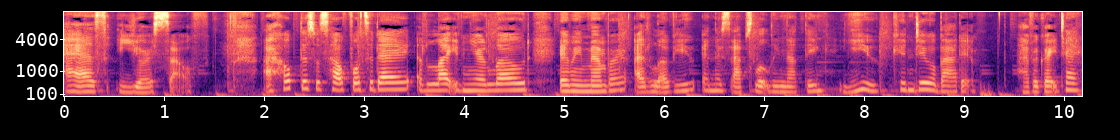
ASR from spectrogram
as yourself. I hope this was helpful today. Lighten your load. And remember, I love you, and there's absolutely nothing you can do about it. Have a great day.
